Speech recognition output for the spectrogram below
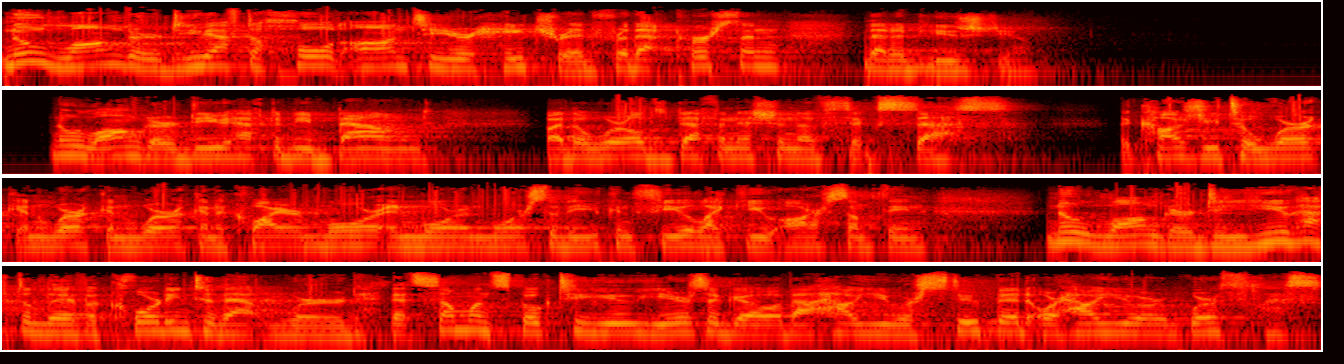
No longer do you have to hold on to your hatred for that person that abused you. No longer do you have to be bound by the world's definition of success that caused you to work and work and work and acquire more and more and more so that you can feel like you are something. No longer do you have to live according to that word that someone spoke to you years ago about how you are stupid or how you are worthless.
